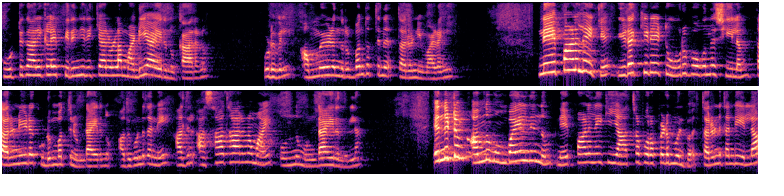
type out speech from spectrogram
കൂട്ടുകാരികളെ പിരിഞ്ഞിരിക്കാനുള്ള മടിയായിരുന്നു കാരണം. ഒടുവിൽ അമ്മയുടെ നിർബന്ധത്തിന് തരുണി വഴങ്ങി. നേപ്പാളിലേക്ക് ഇടയ്ക്കിടെ ടൂറ് പോകുന്ന ശീലം തരുണിയുടെ കുടുംബത്തിനുണ്ടായിരുന്നു. അതുകൊണ്ട് തന്നെ അതിൽ അസാധാരണമായി ഒന്നും ഉണ്ടായിരുന്നില്ല. എന്നിട്ടും അന്ന് മുംബൈയിൽ നിന്നും നേപ്പാളിലേക്ക് യാത്ര പുറപ്പെടും മുൻപ് തരുണി തന്റെ എല്ലാ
